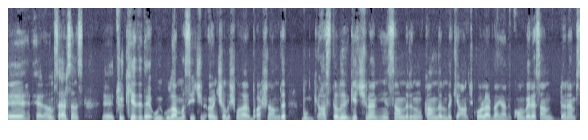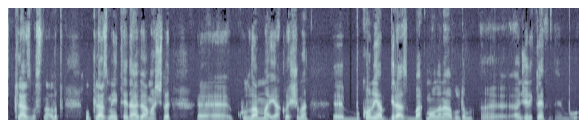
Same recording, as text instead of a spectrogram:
E, eğer anımsarsanız e, Türkiye'de de uygulanması için ön çalışmalar başlandı. Bu hastalığı geçiren insanların kanlarındaki antikorlardan yani konvalesan dönem plazmasını alıp bu plazmayı tedavi amaçlı e, kullanma yaklaşımı e, bu konuya biraz bakma olanağı buldum. E, öncelikle bu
